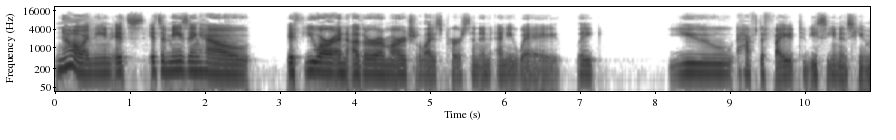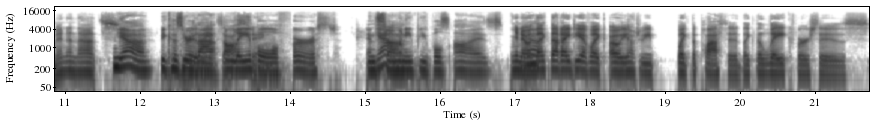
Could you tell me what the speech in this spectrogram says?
no, I mean it's it's amazing how if you are an other or marginalized person in any way, like you have to fight to be seen as human, and that's Yeah, because you're Really that exhausting. label first in so many people's eyes. you know, and like that idea of like oh you have to be like the placid, like the lake versus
